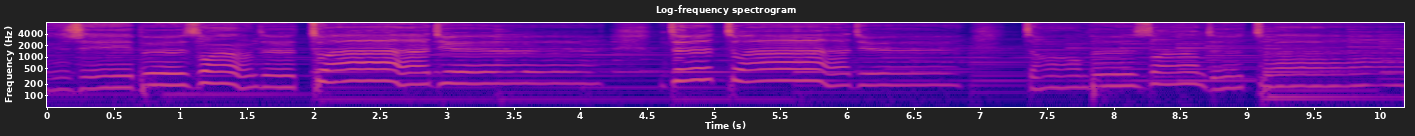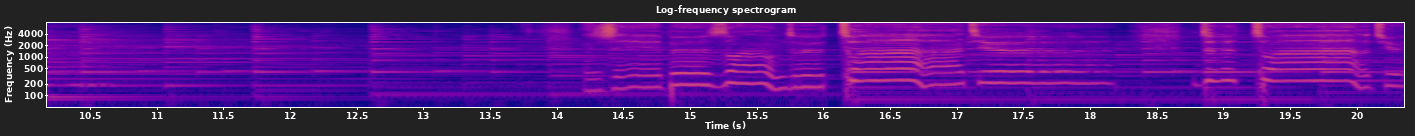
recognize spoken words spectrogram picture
J'ai besoin de toi, Dieu, de toi, Dieu, tant besoin de toi. J'ai besoin de toi, Dieu, de toi, Dieu.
